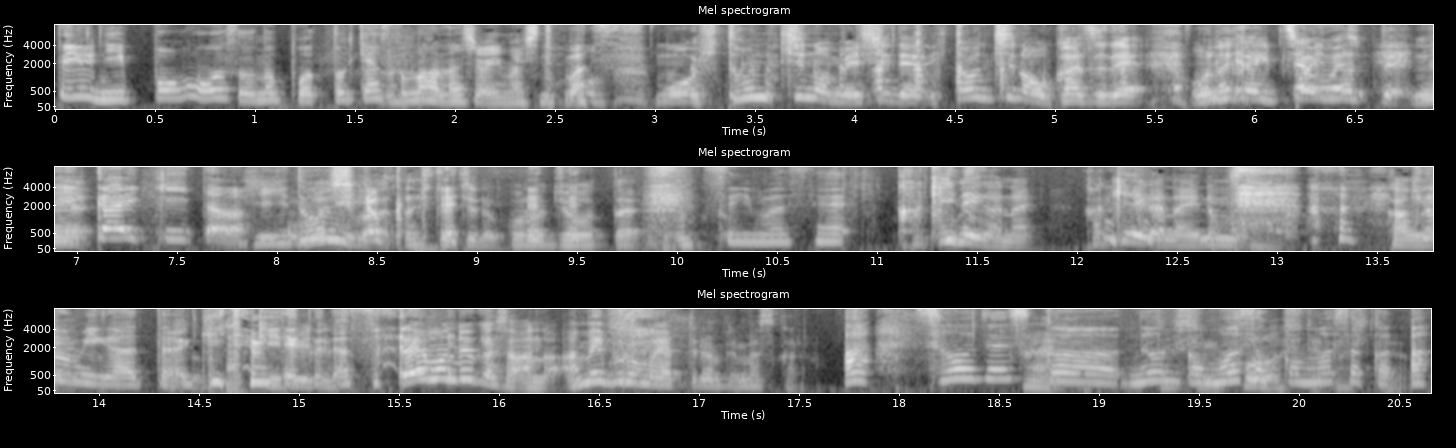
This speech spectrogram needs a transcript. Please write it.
ていう日本放送のポッドキャストの話を今してます。う、もう人んちの飯で、人んちのおかずで、お腹いっぱいになって二ね。回聞いたわ。ひどいわ、私たちのこの状態。すいません。垣根がない。垣根がないのも 考える興味があったら聞いてみてください。ダイヤモンドユカイさん、あの、アメブロもやってますから。あ、そうですか。はいなんか私まさかまさかあ、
